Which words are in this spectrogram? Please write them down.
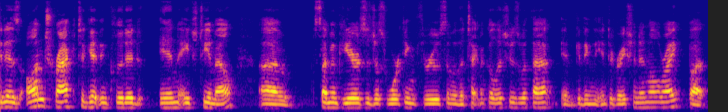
it is on track to get included in HTML. Uh, Simon Peters is just working through some of the technical issues with that and getting the integration in all right. But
